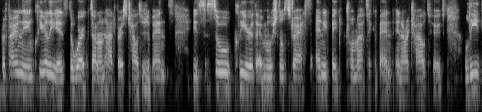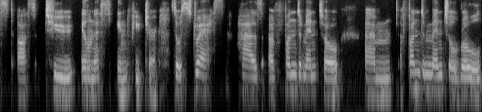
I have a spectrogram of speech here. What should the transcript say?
profoundly and clearly is the work done on adverse childhood events. It's so clear that emotional stress, any big traumatic event in our childhood, leads us to illness in future. So stress has a fundamental um, a fundamental role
